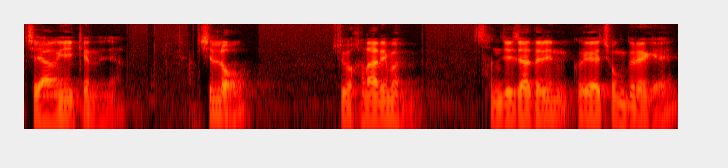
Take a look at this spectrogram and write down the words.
재앙이 있겠느냐? 실로 주 하나님은 선지자들인 그의 종들에게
